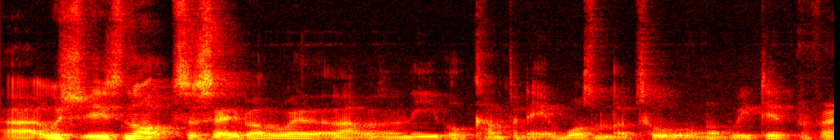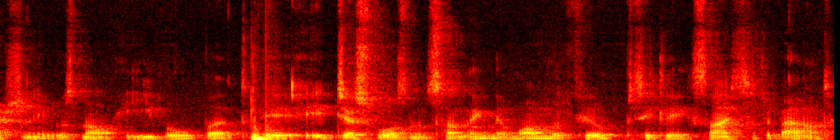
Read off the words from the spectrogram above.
uh, which is not to say, by the way, that that was an evil company. It wasn't at all. What we did professionally was not evil, but it, it just wasn't something that one would feel particularly excited about.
